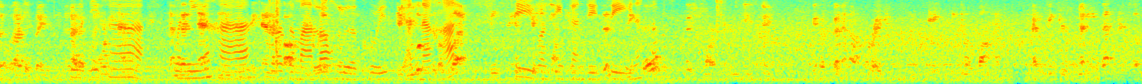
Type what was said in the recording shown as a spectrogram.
the tidal basin สวัสดีค่ะ วันนี้นะคะก็จะมาล่องเรือครูซกันนะคะ ที่วอชิงตันดีซีนะคะ Fish market in DC. It has been in operation since 1805 and features many vendors of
